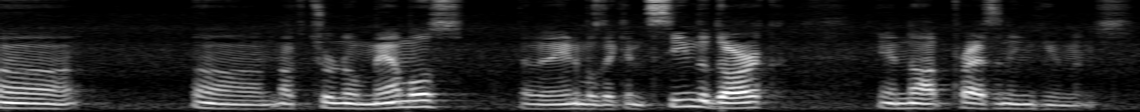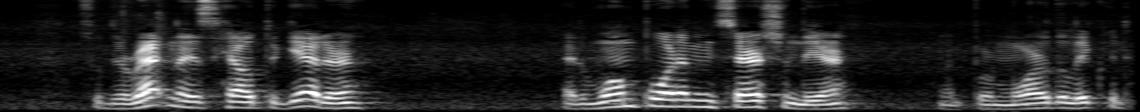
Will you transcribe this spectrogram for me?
uh, uh, nocturnal mammals, animals that can see in the dark, and not present in humans. So the retina is held together at one point of insertion there, I put more of the liquid,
